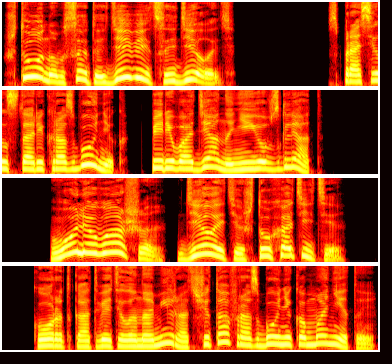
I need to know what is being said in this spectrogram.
что нам с этой девицей делать?» — спросил старик-разбойник, переводя на нее взгляд. «Воля ваша, делайте, что хотите», — коротко ответила Намир, отсчитав разбойникам монеты.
